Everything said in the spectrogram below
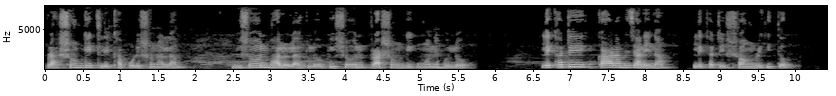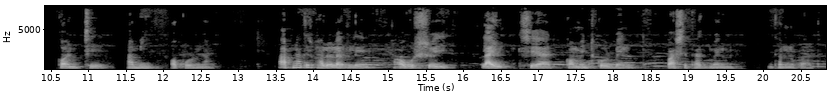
প্রাসঙ্গিক লেখা পড়ে শোনালাম। ভীষণ ভালো লাগল, ভীষণ প্রাসঙ্গিক মনে হলো। লেখাটি কার আমি জানি না, লেখাটি সংগৃহীত কণ্ঠে আমি, অপর্ণা। আপনাদের ভালো লাগলে অবশ্যই লাইক, শেয়ার, কমেন্ট করবেন, পাশে থাকবেন। ধন্যবাদ।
